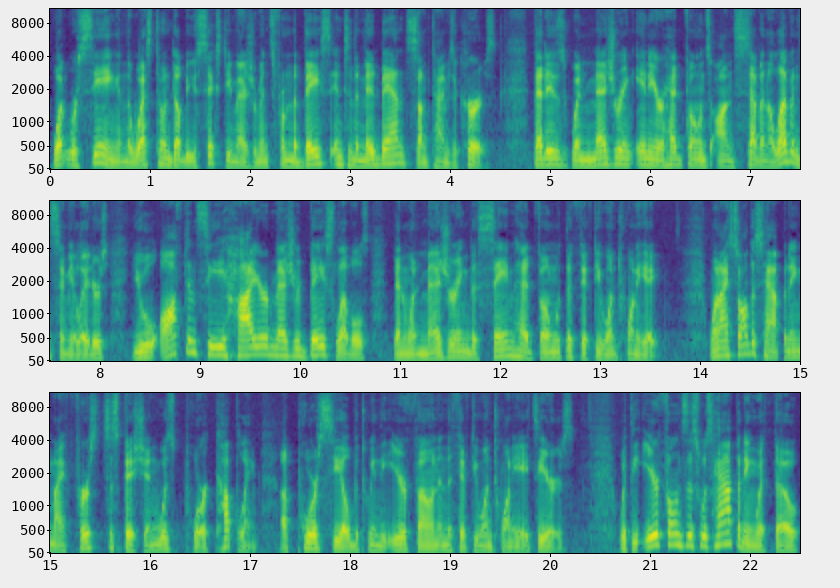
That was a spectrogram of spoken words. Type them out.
what we're seeing in the Westone W60 measurements from the bass into the midband sometimes occurs. That is, when measuring in-ear headphones on 711 simulators, you will often see higher measured bass levels than when measuring the same headphone with the 5128. When I saw this happening, my first suspicion was poor coupling, a poor seal between the earphone and the 5128's ears. With the earphones this was happening with, though,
